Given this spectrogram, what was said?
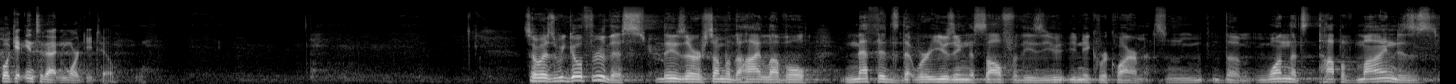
we'll get into that in more detail. So as we go through this, these are some of the high-level methods that we're using to solve for these unique requirements. And the one that's top of mind is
